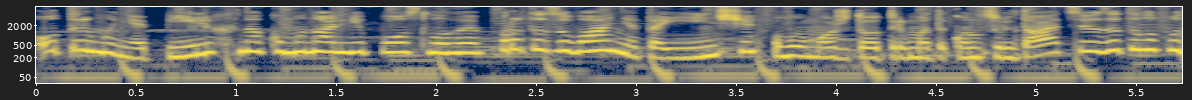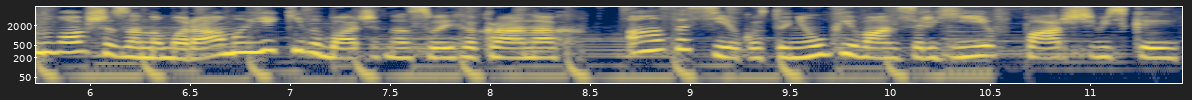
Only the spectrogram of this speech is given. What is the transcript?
отримання пільг на комунальні послуги, протезування та інші, ви можете отримати консультацію, зателефонувавши за номерами, які ви бачите на своїх екранах. Анастасія Костенюк, Іван Сергієв, Парш міський.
